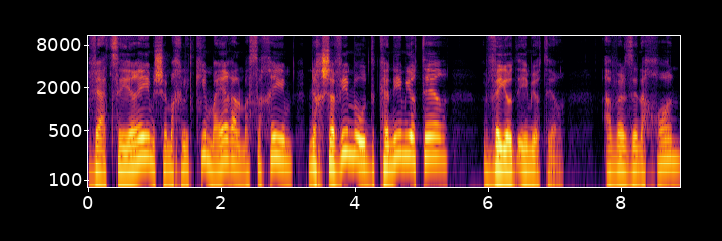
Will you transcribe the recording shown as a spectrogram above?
והצעירים שמחליקים מהר על מסכים נחשבים מעודכנים יותר ויודעים יותר. אבל זה נכון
